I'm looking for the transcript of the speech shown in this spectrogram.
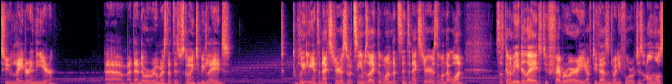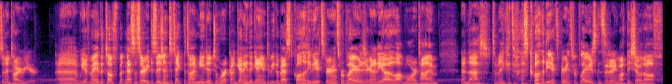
to later in the year. Um, and then there were rumors that this was going to be delayed completely into next year. So it seems like the one that's into next year is the one that won. So it's going to be delayed to February of 2024, which is almost an entire year. Uh, we have made the tough but necessary decision to take the time needed to work on getting the game to be the best quality experience for players. You're going to need a lot more time than that to make it the best quality experience for players, considering what they showed off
